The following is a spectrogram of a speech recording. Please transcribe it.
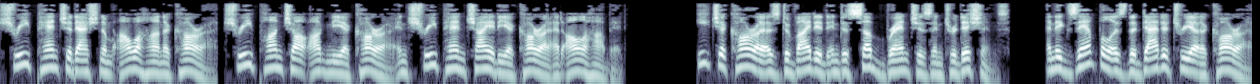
Sri Panchadashanam Awahan Akara, Sri Pancha Agni Akara and Sri Panchayati Akara at Allahabad. Each akara is divided into sub-branches and traditions. An example is the Dattatreya Akara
